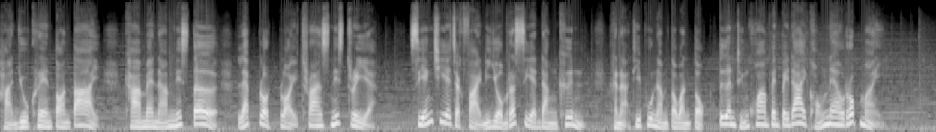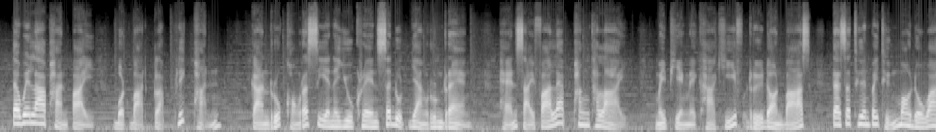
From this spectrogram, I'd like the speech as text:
ผ่านยูเครนตอนใต้ข้ามแม่น้ำนิสเตอร์ และปลดปล่อยทรานสนิสเตรีย เสียงเชียร์จากฝ่ายนิยมรัสเซียดังขึ้น ขณะที่ผู้นำตะวันตกเตือนถึงความเป็นไปได้ของแนวรบใหม่ แต่เวลาผ่านไปบทบาทกลับพลิกผัน การรุกของรัสเซียในยูเครนสะดุดอย่างรุนแรง แผนสายฟ้าแลบพังทลาย ไม่เพียงในคาคีฟหรือดอนบาส แต่สะเทือนไปถึงมอลโดวา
